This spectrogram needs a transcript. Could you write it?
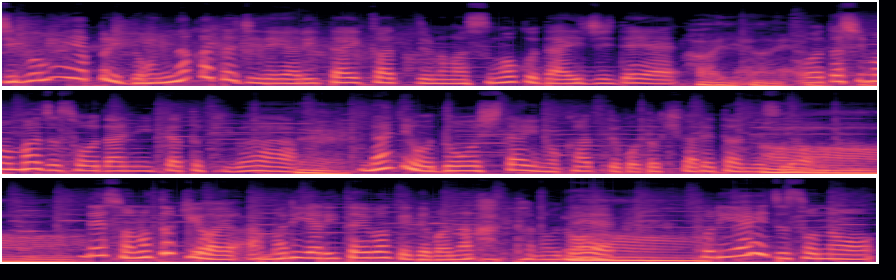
自分がやっぱりどんな形でやりたいかっていうのがすごく大事で、はいはいはい。私もまず相談に行った時は、ええ。何をどうしたいのかってことを聞かれたんですよ。でその時はあまりやりたいわけではなかったのでとりあえずその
